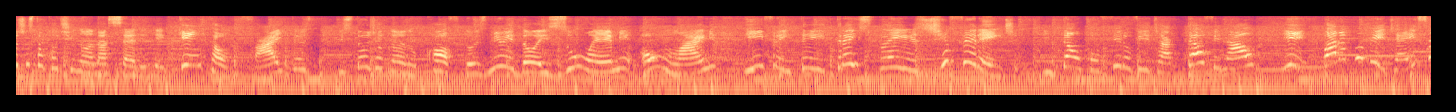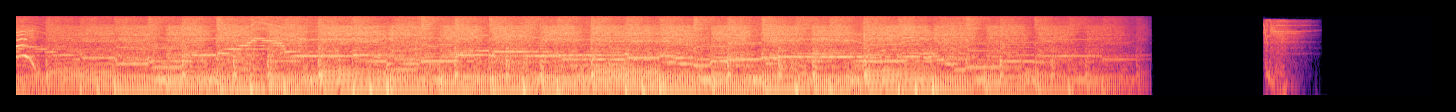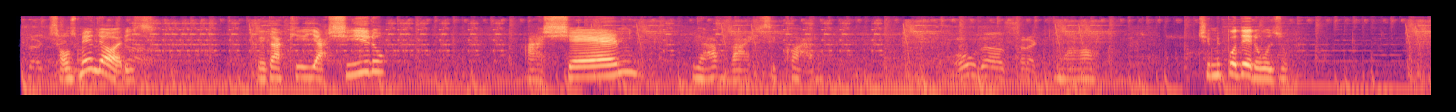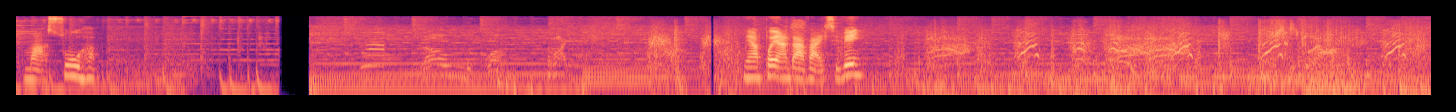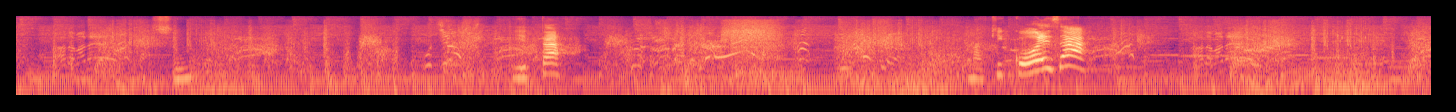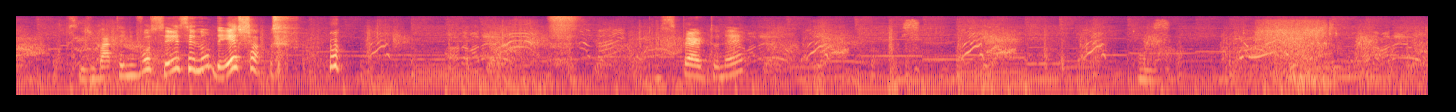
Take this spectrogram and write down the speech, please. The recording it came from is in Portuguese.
Hoje estou continuando a série de Kenton Fighters. Estou jogando KOF 2002 1M online e enfrentei três players diferentes. Então confira o vídeo até o final e bora pro vídeo, é isso aí! Só os melhores. Pegar aqui Yashiro. A Sherm. E a Vice, claro. Uau. Time poderoso. Uma surra. Vem apanhar da Vice, vem. Eita! Mas que coisa! Preciso bater em você, você não deixa. Esperto, né?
